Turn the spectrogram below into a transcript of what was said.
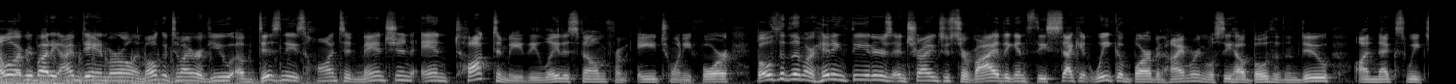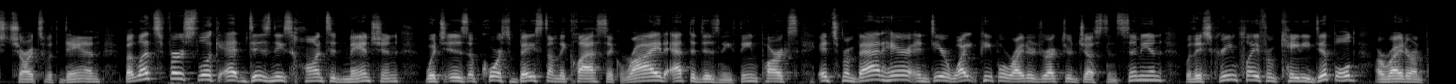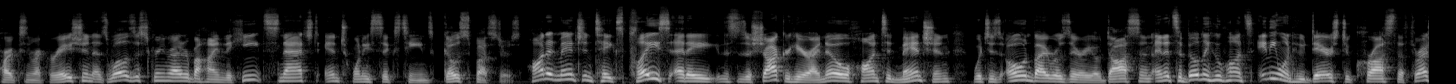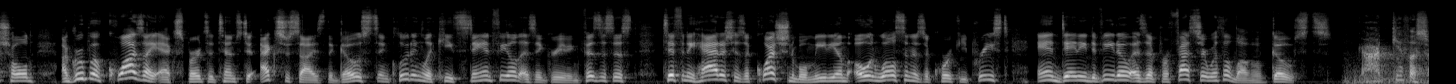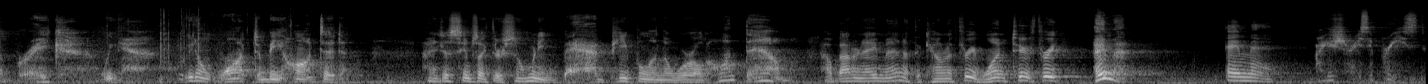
Hello, everybody. I'm Dan Murrell, and welcome to my review of Disney's Haunted Mansion and Talk to Me, the latest film from A24. Both of them are hitting theaters and trying to survive against the second week of Barbenheimer, and we'll see how both of them do on next week's charts with Dan. But let's first look at Disney's Haunted Mansion, which is, of course, based on the classic ride at the Disney theme parks. It's from Bad Hair and Dear White People writer director Justin Simien, with a screenplay from Katie Dippold, a writer on Parks and Recreation, as well as as a screenwriter behind The Heat, Snatched, and 2016's Ghostbusters. Haunted Mansion takes place at a, this is a shocker here, I know, Haunted Mansion, which is owned by Rosario Dawson, and it's a building who haunts anyone who dares to cross the threshold. A group of quasi experts attempts to exorcise the ghosts, including Lakeith Stanfield as a grieving physicist, Tiffany Haddish as a questionable medium, Owen Wilson as a quirky priest, and Danny DeVito as a professor with a love of ghosts. God, give us a break. We, we don't want to be haunted. It just seems like there's so many bad people in the world. Haunt them. How about an amen at the count of three? One, two, three. Amen. Amen. Are you sure he's a priest?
